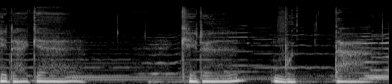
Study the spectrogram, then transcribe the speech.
길에게 길을 묻다.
